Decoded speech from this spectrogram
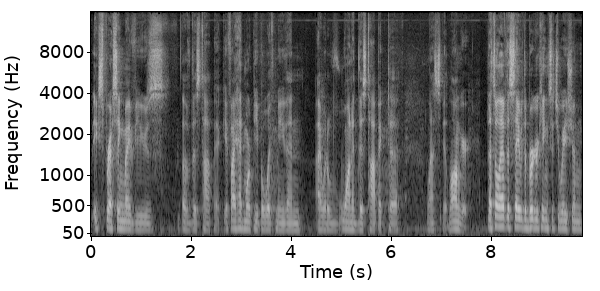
expressing my views of this topic. If I had more people with me, then I would have wanted this topic to last a bit longer. That's all I have to say with the Burger King situation.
